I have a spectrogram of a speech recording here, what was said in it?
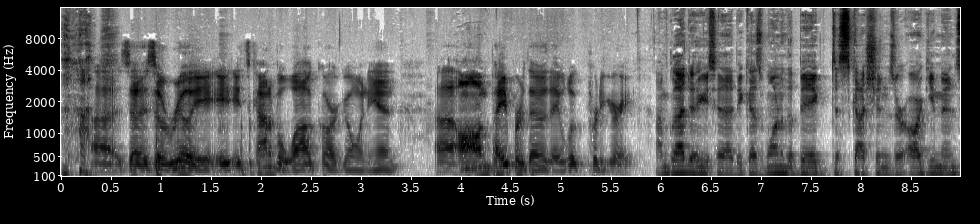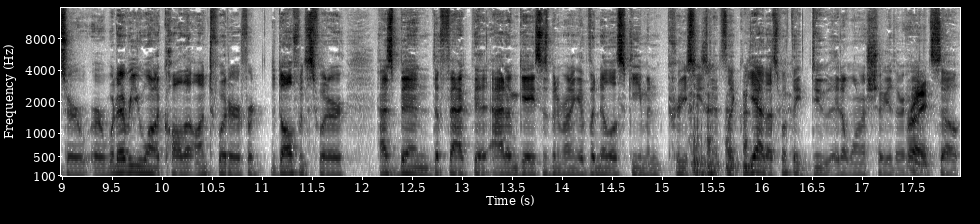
Uh, so, so really, it, it's kind of a wild card going in. Uh, on paper, though, they look pretty great. I'm glad to hear you say that because one of the big discussions or arguments or, or whatever you want to call it on Twitter for the Dolphins Twitter has been the fact that Adam Gase has been running a vanilla scheme in preseason. It's like, yeah, that's what they do. They don't want to show you their right. hand. So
